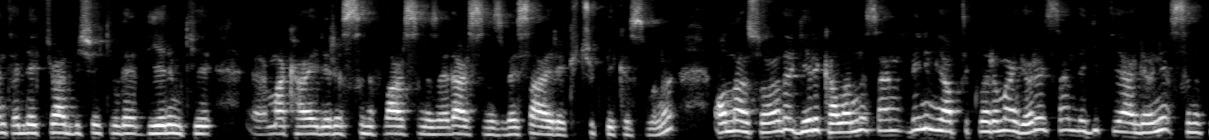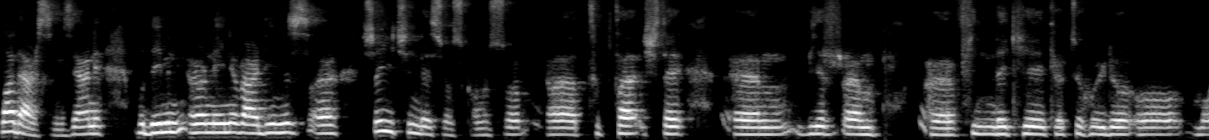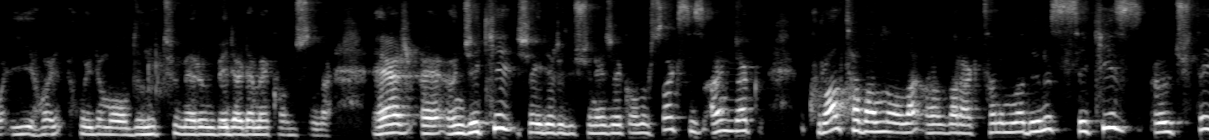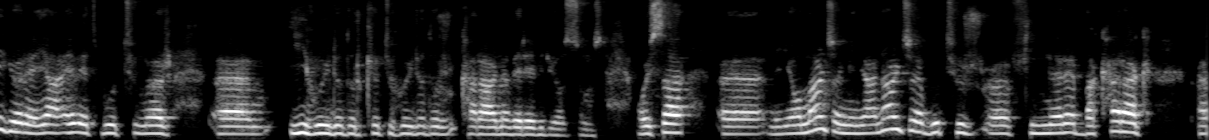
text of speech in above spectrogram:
entelektüel bir şekilde diyelim ki e, makaleleri sınıflarsınız, edersiniz vesaire küçük bir kısmını. Ondan sonra da geri kalanını sen benim yaptıklarıma göre sen de git diğerlerini sınıfla dersiniz. Yani bu demin örneğini verdiğimiz e, şey içinde söz konusu. E, tıpta işte e, bir e, filmdeki kötü huylu o mu iyi huylu mu olduğunu tümörün belirleme konusunda. Eğer e, önceki şeyleri düşünecek olursak siz ancak kural tabanlı olarak tanımladığınız 8 ölçüte göre ya evet bu tümör e, iyi huyludur, kötü huyludur kararını verebiliyorsunuz. Oysa e, milyonlarca, milyarlarca bu tür e, filmlere bakarak e,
